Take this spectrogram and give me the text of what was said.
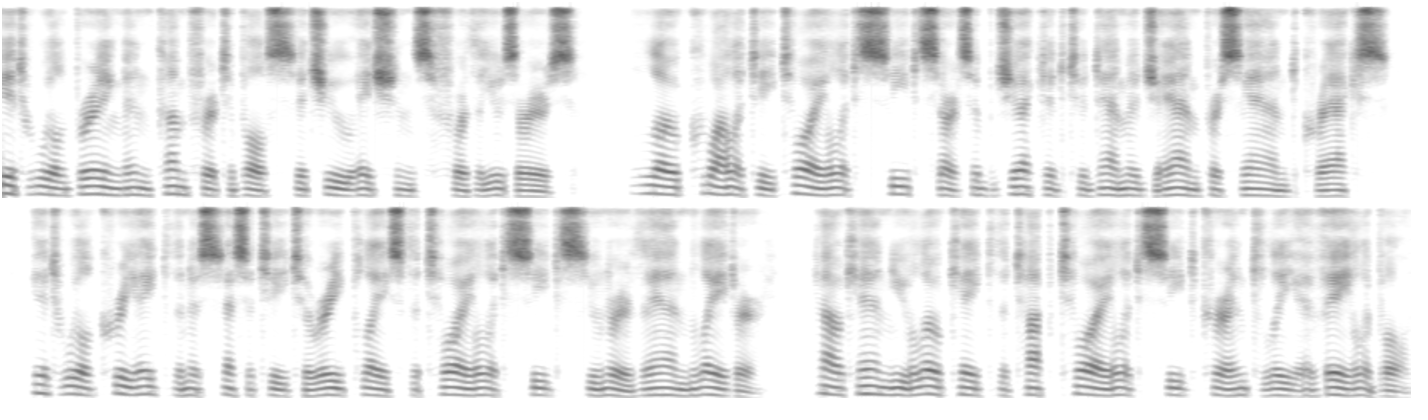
It will bring uncomfortable situations for the users. Low quality toilet seats are subjected to damage ampersand cracks. It will create the necessity to replace the toilet seat sooner than later. How can you locate the top toilet seat currently available?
